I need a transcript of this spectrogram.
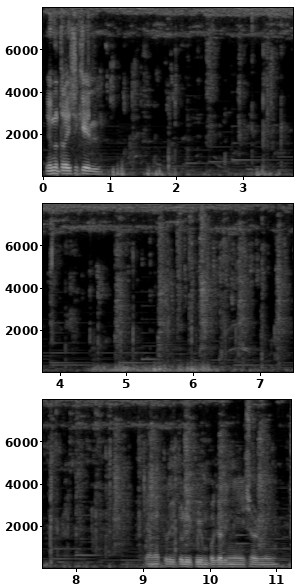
Yun ang tricycle. Sana tuloy-tuloy po yung pagaling ni Charmaine.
